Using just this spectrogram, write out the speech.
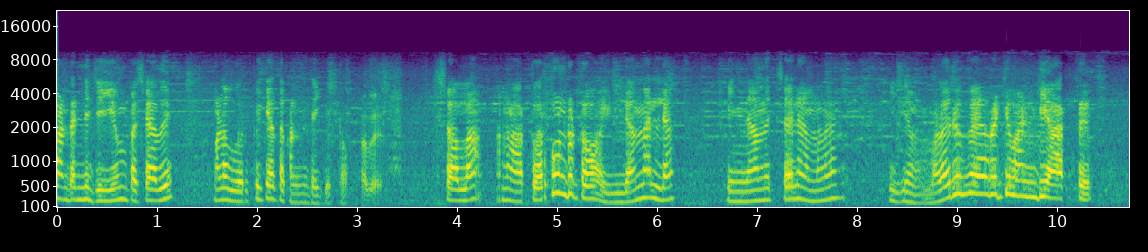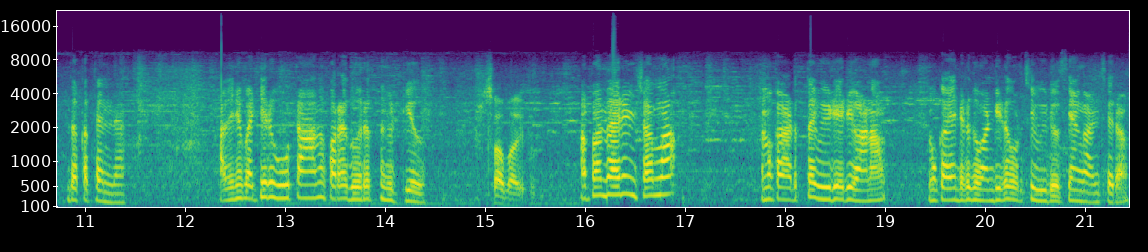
കണ്ടന്റും ചെയ്യും പക്ഷെ അത് നമ്മളെ വെറുപ്പിക്കാത്ത കണ്ടന്റ് ആയിരിക്കും കേട്ടോ അതെ. ഇൻഷാല്ല നമ്മൾ ആർട്ട് വർക്കും ഉണ്ട് കേട്ടോ ഇല്ലെന്നല്ല. പിന്നെന്ന് വെച്ചാൽ നമ്മളെ നമ്മളൊരു ഫേവറേറ്റ് വണ്ടി ആർട്ട് ഇതൊക്കെ തന്നെ. അതിന് പറ്റിയൊരു കൂട്ടാണ് കുറേ ദൂരത്ത് നിന്ന് കിട്ടിയത്. അപ്പൊ അപ്പോൾ എന്തായാലും ഇൻഷാല്ല നമുക്ക് അടുത്ത വീഡിയോയിൽ കാണാം. നമുക്ക് അതിന്റെ അടുത്ത് വണ്ടിയുടെ കുറച്ച് വീഡിയോസ് ഞാൻ കാണിച്ചു തരാം.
